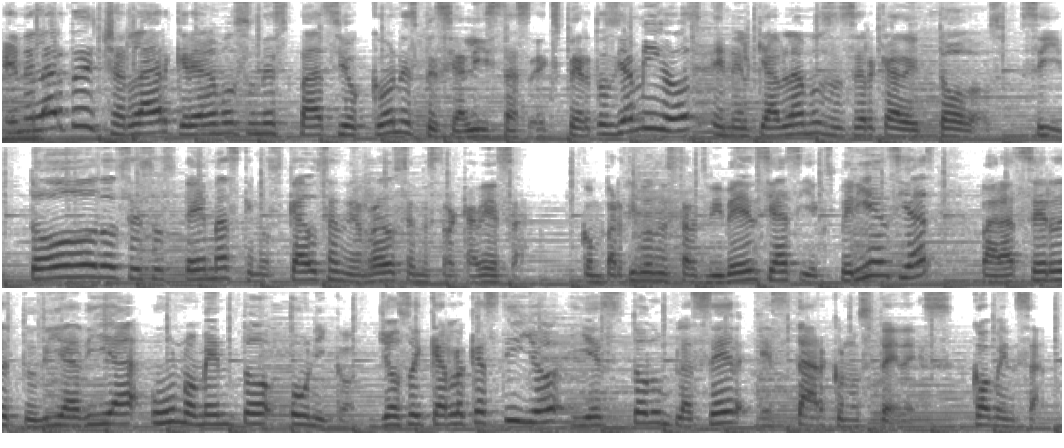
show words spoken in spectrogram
En el arte de charlar creamos un espacio con especialistas, expertos y amigos en el que hablamos acerca de todos, sí, todos esos temas que nos causan enredos en nuestra cabeza. Compartimos nuestras vivencias y experiencias para hacer de tu día a día un momento único. Yo soy Carlos Castillo y es todo un placer estar con ustedes. Comenzamos.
